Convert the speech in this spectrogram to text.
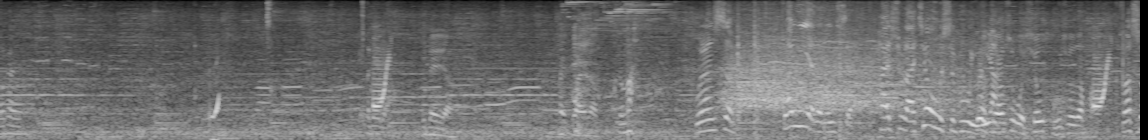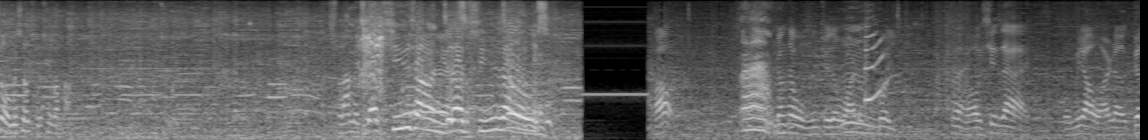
我看一下，不对的，不对的，太乖了。走吧？果然是专业的东西，拍出来就是不一样主要。是我修图修的好。主要是我们修图修的好。楚他们要亲上了，你都要亲上了。就是。好，啊，刚才我们觉得玩的不过瘾，对然后现在我们要玩的更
